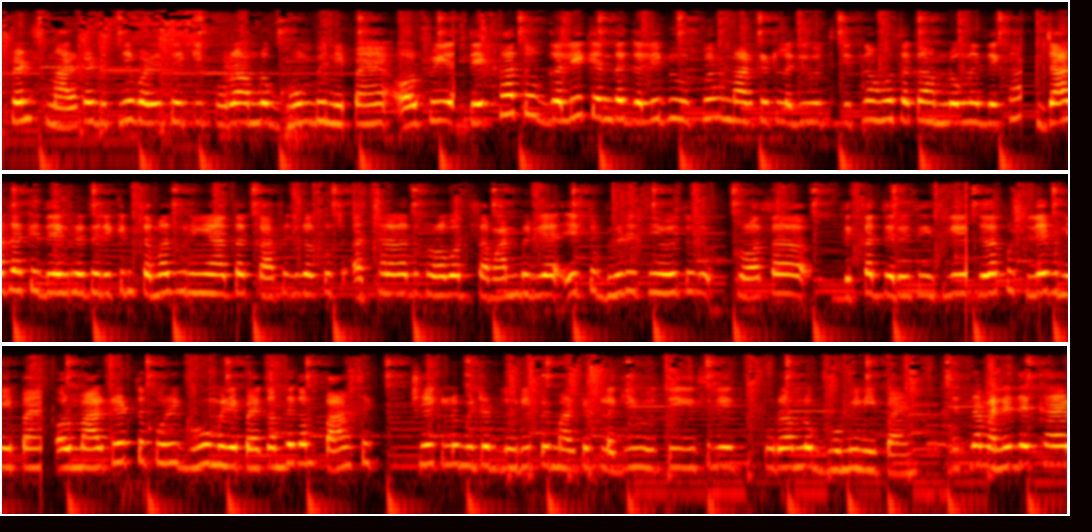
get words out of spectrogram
फ्रेंड्स मार्केट इतनी बड़ी थी कि पूरा हम लोग घूम भी नहीं पाए और फिर देखा तो गली के अंदर गली भी, उसमें भी मार्केट लगी हुई थी। जितना हो सका हम लोग ने देखा। जा जाके देख रहे थे, लेकिन समझ भी नहीं आया था। काफ़ी जगह कुछ अच्छा लगा तो थोड़ा बहुत सामान भी लिया। एक तो भीड़ इतनी हुई तो थोड़ा सा दिक्कत दे रही थी, इसलिए ज़्यादा कुछ ले भी नहीं पाए। और मार्केट तो पूरी घूम ही नहीं पाए। कम से कम पाँच से छह किलोमीटर दूरी पे मार्केट लगी हुई थी, इसलिए पूरा हम लोग घूम ही नहीं पाए। जितना मैंने देखा है,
